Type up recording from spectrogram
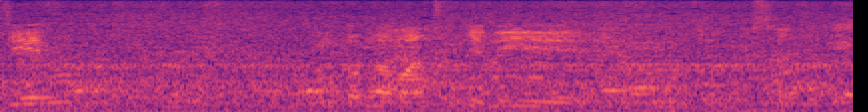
izin untuk nggak masuk jadi bisa juga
